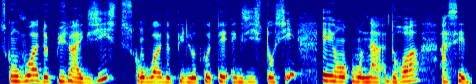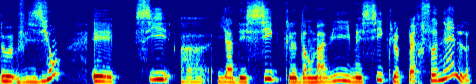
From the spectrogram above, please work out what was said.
Ce qu'on voit depuis là existe, ce qu'on voit depuis de l'autre côté existe aussi, et on, on a droit à ces deux visions. Et si euh, il y a des cycles dans ma vie, mes cycles personnels,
